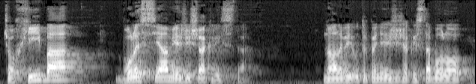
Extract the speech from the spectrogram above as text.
čo chýba bolestiam Ježiša Krista. No ale veď utrpenie Ježiša Krista bolo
